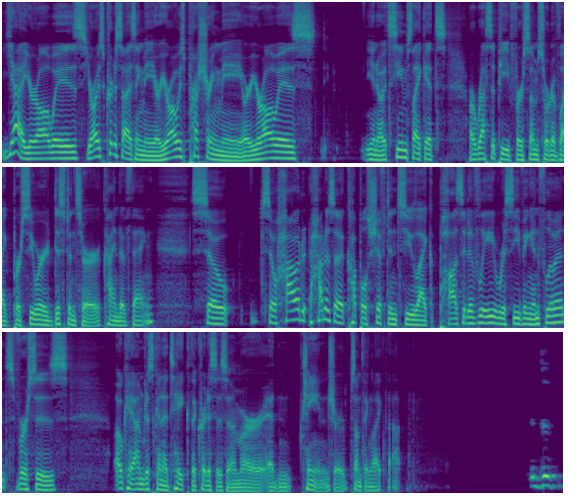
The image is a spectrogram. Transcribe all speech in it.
yeah, you're always, you're always criticizing me or you're always pressuring me or you're always, you know, it seems like it's a recipe for some sort of like pursuer distancer kind of thing. So so how how does a couple shift into like positively receiving influence versus okay, I'm just going to take the criticism or and change or something like that? The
